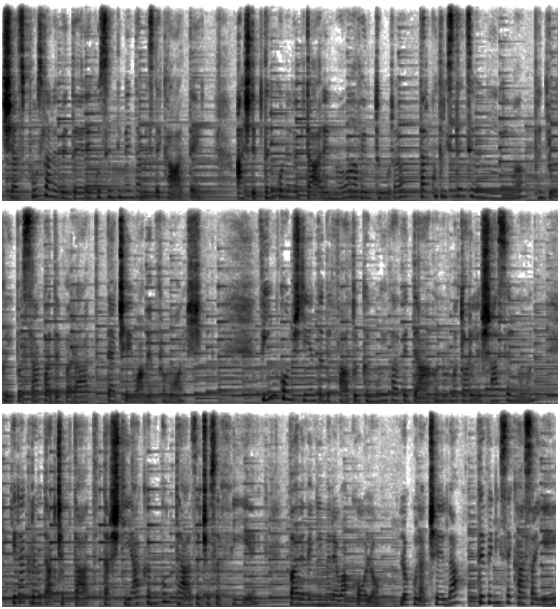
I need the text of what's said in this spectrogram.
și a spus la revedere cu sentimente amestecate, așteptând cu nerăbdare noua aventură, dar cu tristețe în inimă, pentru că îi păsa cu adevărat de acei oameni frumoși. Fiind conștientă de faptul că nu îi va vedea în următoarele șase luni, era greu de acceptat, dar știa că nu contează ce o să fie, va reveni mereu acolo. Locul acela devenise casa ei.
